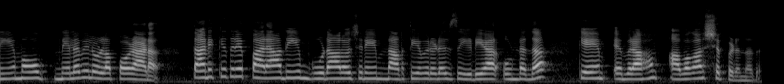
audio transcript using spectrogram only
നിയമവും നിലവിലുള്ളപ്പോഴാണ് തനിക്കെതിരെ പരാതിയും ഗൂഢാലോചനയും നടത്തിയവരുടെ സി ഉണ്ടെന്ന് കെ എം എബ്രാഹിം അവകാശപ്പെടുന്നത്.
